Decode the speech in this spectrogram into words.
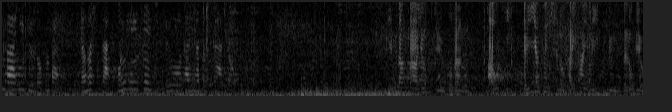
ンバー26番山下本平選手中央大学スタート。ナンバー45番青木誠也選手のハイタイム1分0秒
